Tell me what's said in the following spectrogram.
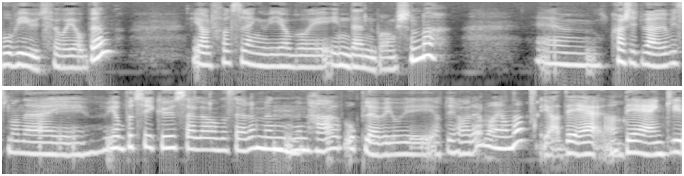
hvor vi utfører jobben. Iallfall så lenge vi jobber i- innen denne bransjen, da. Kanskje litt verre hvis man er i, jobber på et sykehus eller andre steder, men, men her opplever jo vi at vi har det, Marianne. Ja, det er, det er egentlig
